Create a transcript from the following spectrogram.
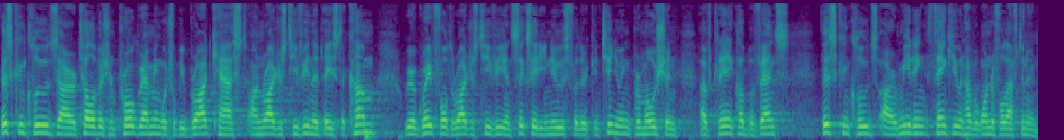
This concludes our television programming, which will be broadcast on Rogers TV in the days to come. We are grateful to Rogers TV and 680 News for their continuing promotion of Canadian Club events. This concludes our meeting. Thank you and have a wonderful afternoon.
